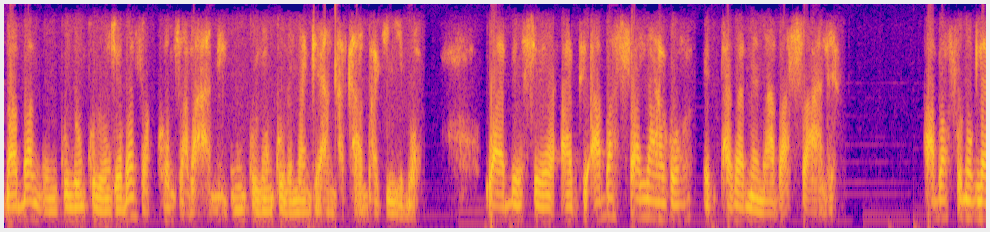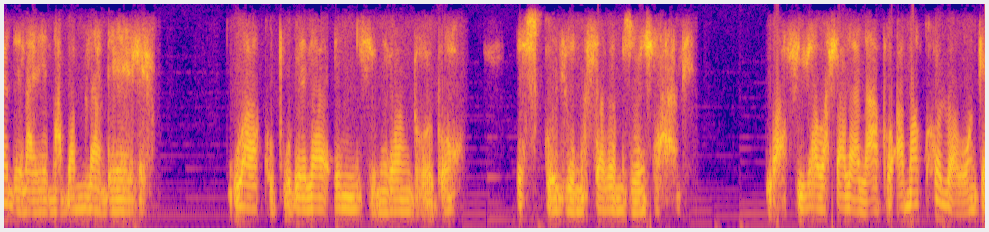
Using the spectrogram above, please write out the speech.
babanga uNkulunkulu nje bazakukhonza bani uNkulunkulu mangiyangakhamba kibo? Wabese athi abasalako ekuphakameni abasale. Abafuna ukulandela yena bamlandele. Wakhuphukela emzini kaNgqobo esigodlweni sakamzonjani wafika wahlala lapho amakholwa wonke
